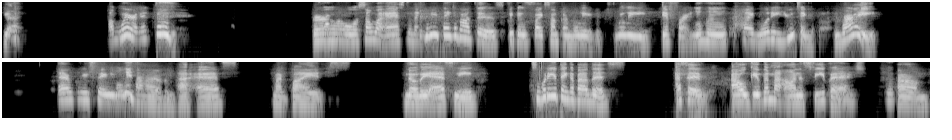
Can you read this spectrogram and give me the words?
Yeah. I'm wearing it too. Girl, or someone asked me, like, what do you think about this? Because it's like something really, really different. Mhm. Like, what do you think about Right. Every single time I ask my clients, no, they ask me, so what do you think about this? I said, I'll give them my honest feedback. Um,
